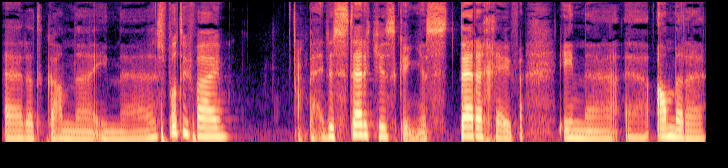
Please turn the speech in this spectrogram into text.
Uh, dat kan uh, in uh, Spotify. Bij de sterretjes kun je sterren geven. In andere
